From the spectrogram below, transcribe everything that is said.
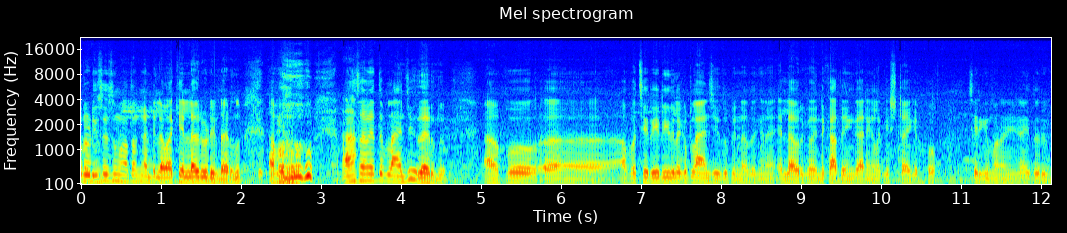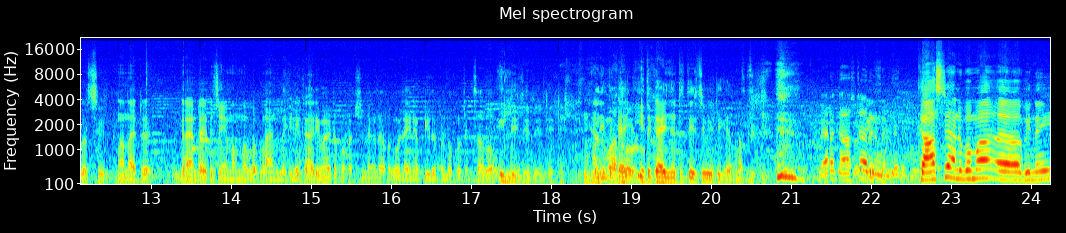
പ്രൊഡ്യൂസേഴ്സ് മാത്രം കണ്ടില്ല. ബാക്കി എല്ലാവരും കൂടി ഉണ്ടായിരുന്നു. അപ്പോൾ ആ സമയത്ത് പ്ലാൻ ചെയ്തായിരുന്നു. അപ്പോൾ അപ്പോൾ ചെറിയ രീതിയിലൊക്കെ പ്ലാൻ ചെയ്തു. പിന്നെ അതിങ്ങനെ എല്ലാവർക്കും അതിന്റെ കഥയും കാര്യങ്ങളൊക്കെ ഇഷ്ടമായപ്പോൾ ശരിക്കും പറഞ്ഞു കഴിഞ്ഞാൽ ഇതൊരു കുറച്ച് നന്നായിട്ട് ഗ്രാൻഡായിട്ട് ചെയ്യണം എന്നുള്ള പ്ലാനിലേക്ക് കാര്യമായിട്ട് പ്രൊഡക്ഷൻ അങ്ങനെ ഇറങ്ങുമോ ലൈനപ്പ് ചെയ്തിട്ടുണ്ടോ പ്രൊജക്ട്സ് അതോ? ഇല്ല ഇല്ല ഇല്ല ഇല്ല ഇല്ല. ഇത് കഴിഞ്ഞിട്ട് തിരിച്ച് വീട്ടിൽ കയറണം. വേറെ കാസ്റ്റ് ആരെങ്കിലും കാസ്റ്റ് അനുപമ വിനയ്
